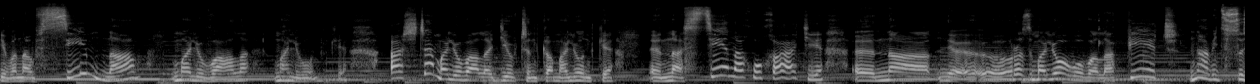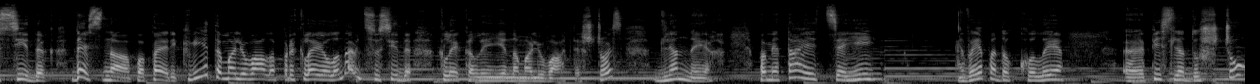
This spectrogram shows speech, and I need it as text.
і вона всім нам малювала малюнки. А ще малювала дівчинка малюнки е, на стінах у хаті, е, на, е, розмальовувала піч, навіть сусідок десь на папері квіти малювала, приклеювала. Навіть сусіди кликали її намалювати щось для них. Пам'ятається їй випадок, коли після дощу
